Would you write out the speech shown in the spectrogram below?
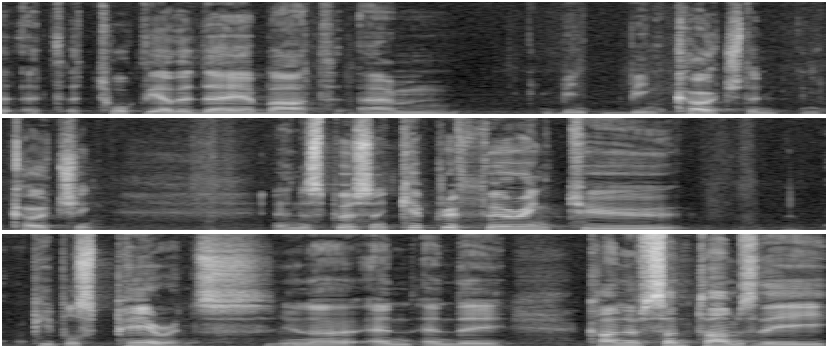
a, a talk the other day about um, being, being coached and, and coaching, and this person kept referring to people's parents, you know, and, and the kind of sometimes the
